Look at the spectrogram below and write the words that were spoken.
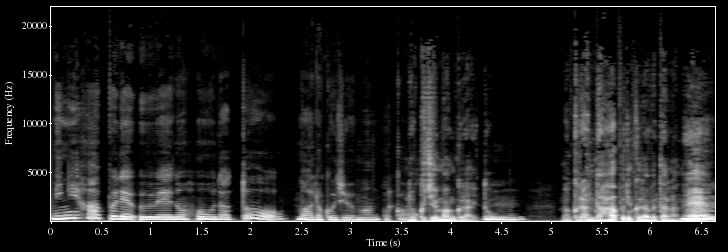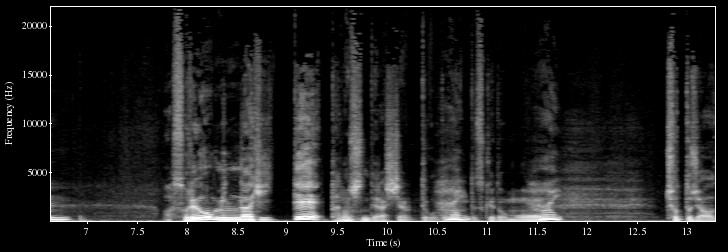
ミニハープで上の方だとまあ60万とか。60万ぐらいと、うん。まあ、グランドハープに比べたらね、うん。あそれをみんな弾いて楽しんでらっしゃるってことなんですけども、はい。ちょっとじゃあ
